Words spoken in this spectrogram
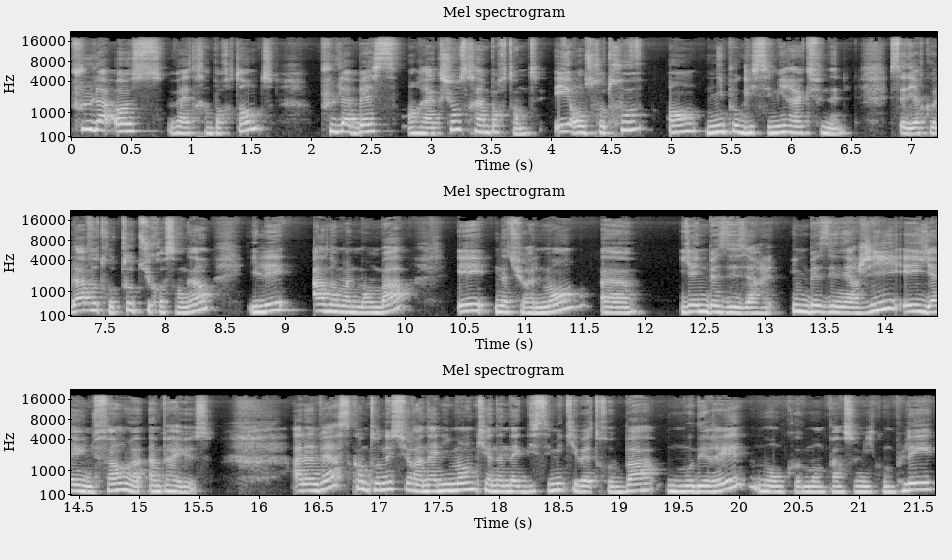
plus la hausse va être importante, plus la baisse en réaction sera importante. Et on se retrouve en hypoglycémie réactionnelle. C'est-à-dire que là, votre taux de sucre sanguin, il est anormalement bas et naturellement, euh, il y a une baisse d'énergie et il y a une faim euh, impérieuse. À l'inverse, quand on est sur un aliment qui a un index glycémique qui va être bas ou modéré, donc euh, mon pain semi-complet,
